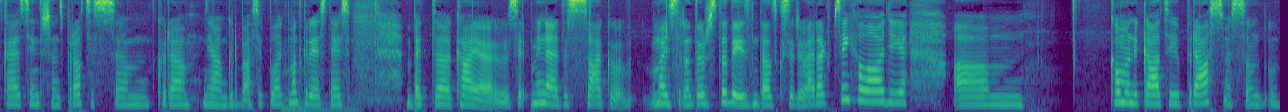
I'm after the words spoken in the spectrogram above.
skaists, interesants process, um, kurā, jā, gribās ik pa laikam atgriezties. Bet, uh, kā jau jūs minējat, es sāku maģistrantūras studijas, tāds, kas ir vairāk psiholoģija. Um, komunikāciju prasmes un, un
